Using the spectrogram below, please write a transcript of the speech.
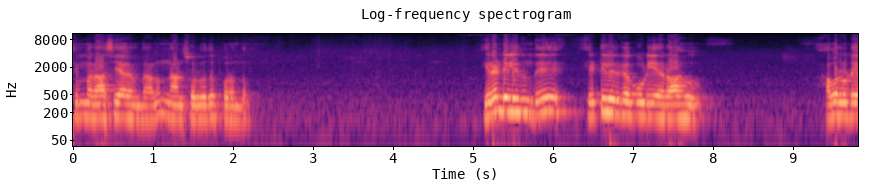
சிம்ம ராசியாக இருந்தாலும் நான் சொல்வது பொருந்தும். இரண்டிலிருந்து எட்டில் இருக்கக்கூடிய ராகு அவர்களுடைய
